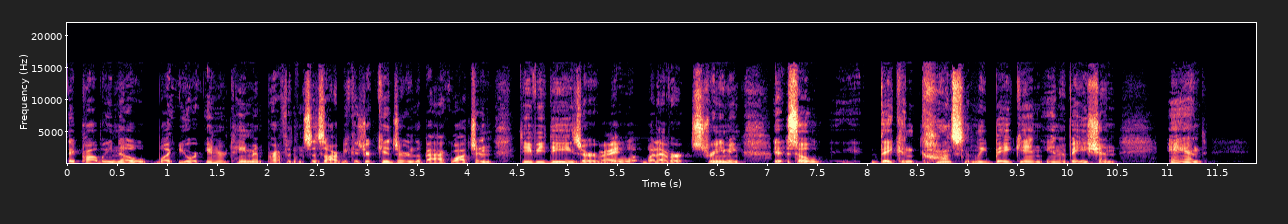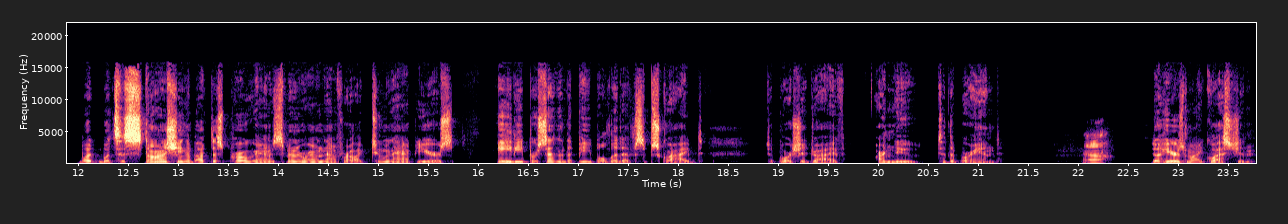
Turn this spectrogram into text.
They probably know what your entertainment preferences are because your kids are in the back watching DVDs or Right. wh- whatever, streaming. So they can constantly bake in innovation. And what, what's astonishing about this program, it's been around now for like two and a half years. 80% of the people that have subscribed to Porsche Drive are new to the brand. Oh, So here's my question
